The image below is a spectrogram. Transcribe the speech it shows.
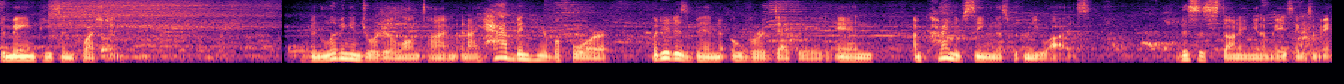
the main piece in question. I've been living in Georgia a long time, and I have been here before, but it has been over a decade, and I'm kind of seeing this with new eyes. This is stunning and amazing to me.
